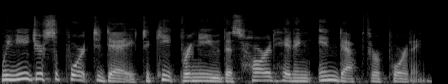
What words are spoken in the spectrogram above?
We need your support today to keep bringing you this hard-hitting, in-depth reporting.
